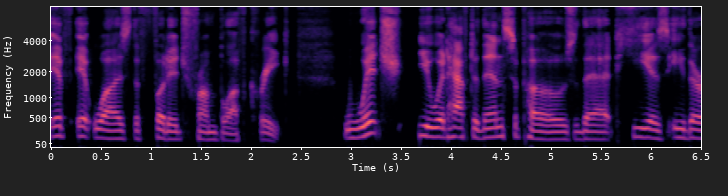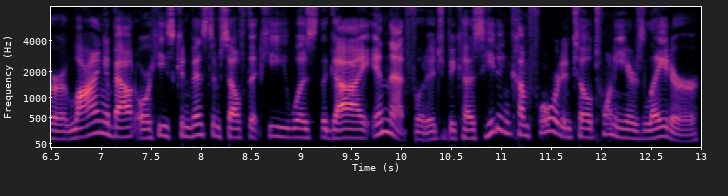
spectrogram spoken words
if it was the footage from Bluff Creek which you would have to then suppose that he is either lying about or he's convinced himself that he was the guy in that footage because he didn't come forward until 20 years later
